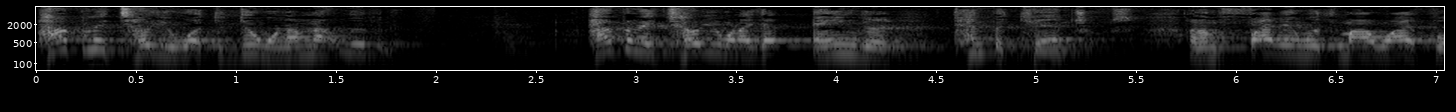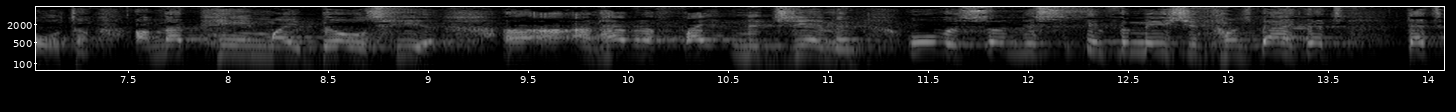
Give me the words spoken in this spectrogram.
How can I tell you what to do when I'm not living it? How can I tell you when I got anger, temper tantrums? And I'm fighting with my wife all the time. I'm not paying my bills here. Uh, I'm having a fight in the gym. And all of a sudden this information comes back. That's, that's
